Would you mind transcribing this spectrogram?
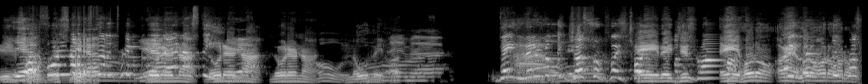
Yeah, the for- 49ers yeah. still the team to be in the they're not. NFC. No, they're Yeah. not. No, they're not. Oh, no, they Lord. are. Hey, man. They Wow. literally just replaced Charlie. Hey, they just. Hey, hold on. All right, hold on, hold on, hold on.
